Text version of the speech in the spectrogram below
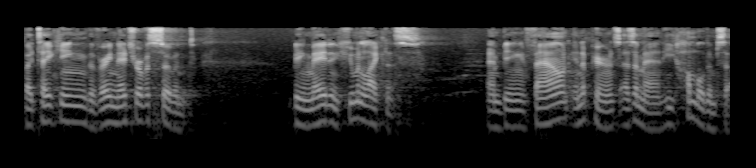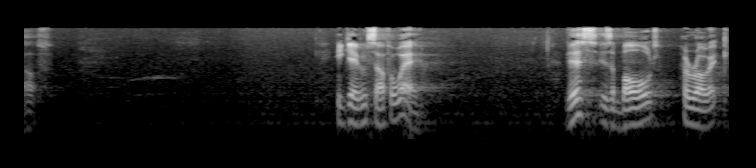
by taking the very nature of a servant, being made in human likeness, and being found in appearance as a man, he humbled himself. He gave himself away. This is a bold, heroic,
